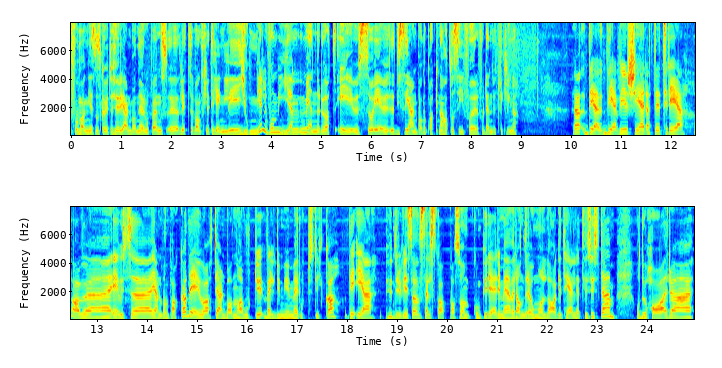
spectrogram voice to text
for mange som skal ut og kjøre jernbane i Europa en eh, litt vanskelig tilgjengelig jungel. Hvor mye mener du at EUs og EU, disse jernbanepakkene har hatt å si for, for den utviklinga? Ja, det, det, vi ser etter tre av EUs eh, e eh, jernbanepakker, det er jo at jernbanen har blitt veldig mye mer oppstykka. Det er hundrevis av selskaper som konkurrerer med hverandre om å lage et helhetlig system. Og du har eh,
